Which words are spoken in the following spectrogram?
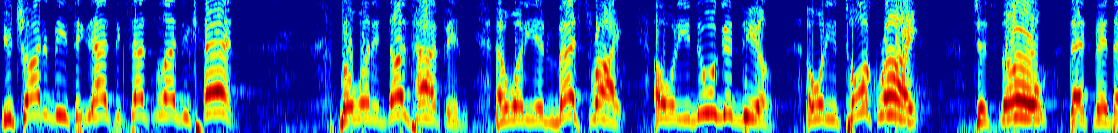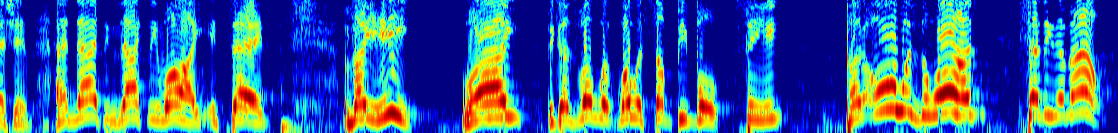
You try to be as successful as you can. But when it does happen, and when you invest right, and when you do a good deal, and when you talk right, just know that's Vet Hashem. And that's exactly why it said, Vayhi. Why? Because what, what, what was some people seeing? Paro was the one sending them out.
